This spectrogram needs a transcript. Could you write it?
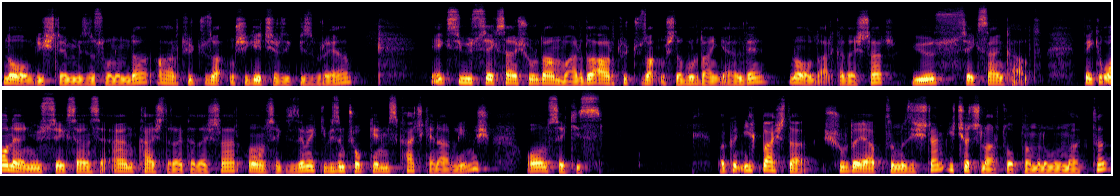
ne oldu işlemimizin sonunda. Artı 360'ı geçirdik biz buraya. Eksi 180 şuradan vardı. Artı 360 da buradan geldi. Ne oldu arkadaşlar? 180 kaldı. Peki 10n 180 ise n kaçtır arkadaşlar? 18. Demek ki bizim çokgenimiz kaç kenarlıymış? 18. Bakın ilk başta şurada yaptığımız işlem iç açılar toplamını bulmaktı.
